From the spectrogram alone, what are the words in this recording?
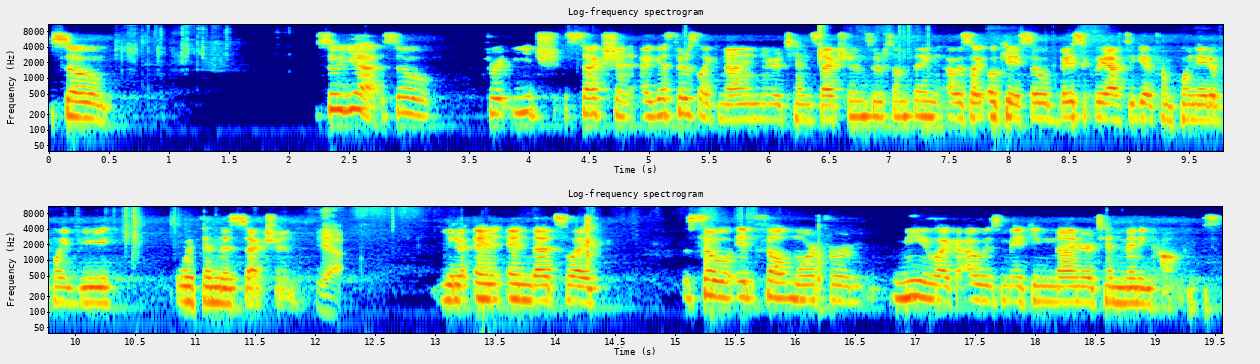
So so yeah, so for each section, I guess there's like nine or ten sections or something. I was like, okay, so basically I have to get from point A to point B within this section. Yeah. You know, and, and that's like so it felt more for me like I was making nine or ten mini comics.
